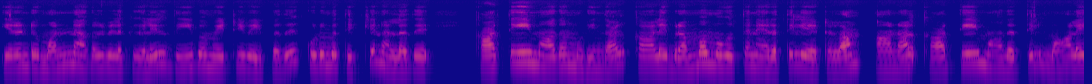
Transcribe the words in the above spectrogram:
இரண்டு மண் அகல் விளக்குகளில் தீபமேற்றி வைப்பது குடும்பத்திற்கு நல்லது. கார்த்திகை மாதம் முடிந்தால் காலை பிரம்ம முகூர்த்த நேரத்தில் ஏற்றலாம். ஆனால் கார்த்திகை மாதத்தில் மாலை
